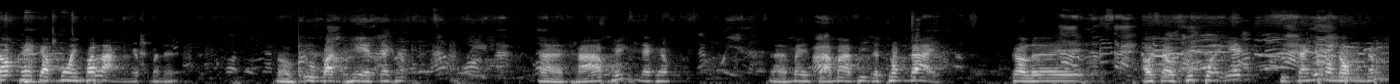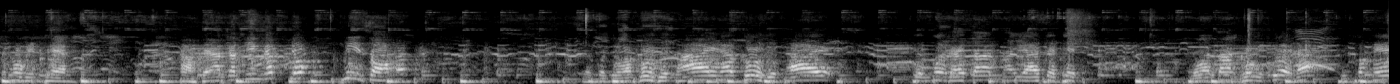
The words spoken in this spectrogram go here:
น็อกให้กับมวยฝรั่งครับมันนั้ดูบัตรเหตุนะครับขาพลิกนะครับไม่สามารถที่จะชกได้ ก็เลยเอาเจ้าซุปเปอร์เอ็กซ์สิทธิ์นายกอนงครับเข้าเวรแทนแต่อาจกันจริงครับยกที่สองครับแล้วก็ถือคู่สุดท้ายนะคู่สุดท้ายถึงเมื่อไทยต้านพยาเสร็จติดหรือว่าต้านโควิดด้วยนะถึงตรงนี้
